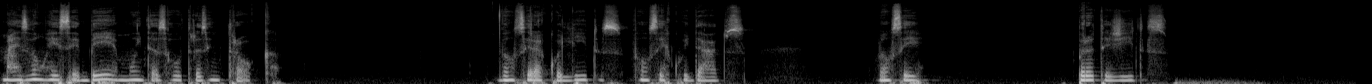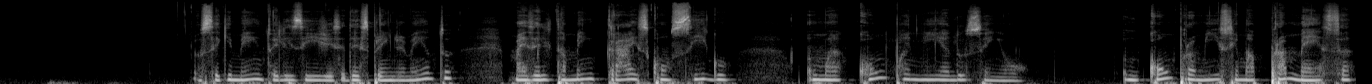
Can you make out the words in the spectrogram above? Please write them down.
mas vão receber muitas outras em troca. Vão ser acolhidos, vão ser cuidados, vão ser protegidos. O segmento ele exige esse desprendimento, mas ele também traz consigo uma companhia do Senhor, um compromisso e uma promessa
